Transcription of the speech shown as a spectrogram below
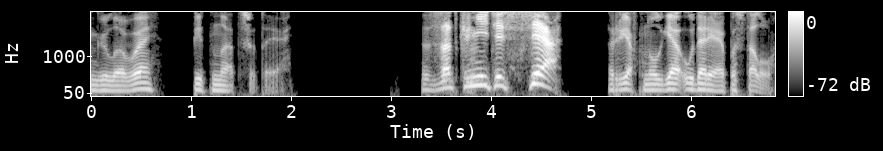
Глава пятнадцатая. «Заткнитесь все!» — рявкнул я, ударяя по столу.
